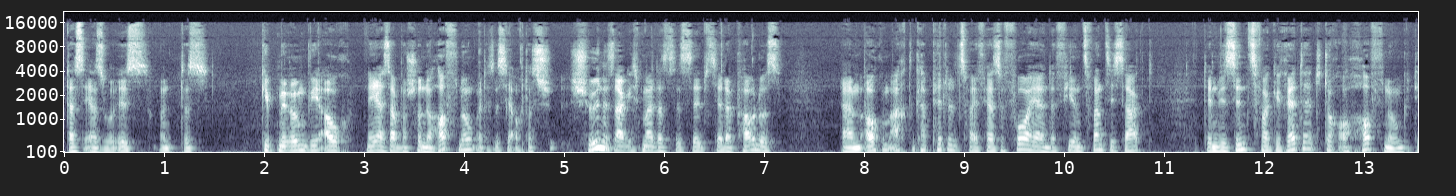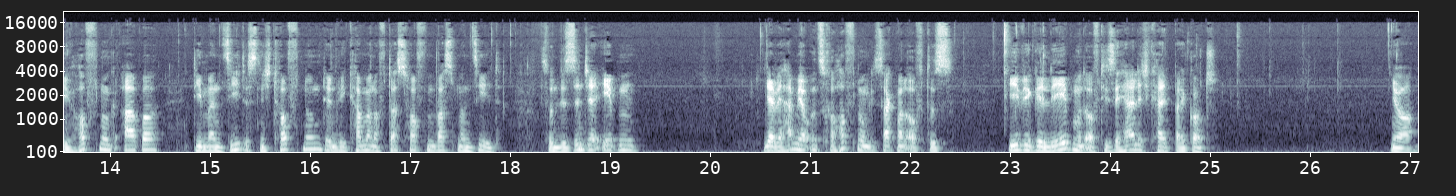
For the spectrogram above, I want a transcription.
dass er so ist. Und das gibt mir irgendwie auch, naja, sagen wir schon eine Hoffnung, und das ist ja auch das Schöne, sage ich mal, dass das selbst ja der Paulus ähm, auch im achten Kapitel, zwei Verse vorher, in der 24 sagt, denn wir sind zwar gerettet, doch auch Hoffnung. Die Hoffnung aber, die man sieht, ist nicht Hoffnung, denn wie kann man auf das hoffen, was man sieht? Sondern wir sind ja eben, ja, wir haben ja unsere Hoffnung, ich sag mal, auf das ewige Leben und auf diese Herrlichkeit bei Gott. Ja,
